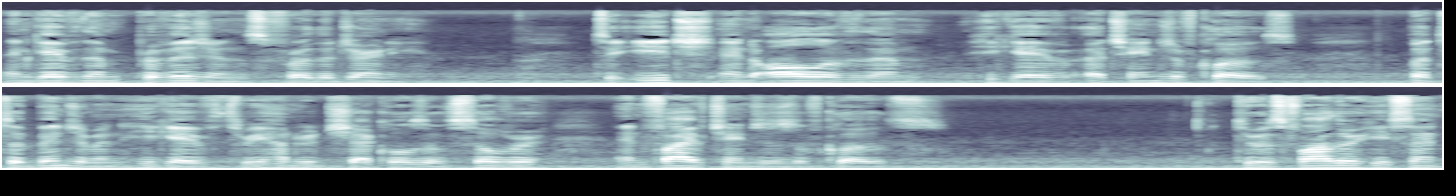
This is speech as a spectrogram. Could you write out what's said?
and gave them provisions for the journey. To each and all of them he gave a change of clothes, but to Benjamin he gave three hundred shekels of silver and five changes of clothes. To his father he sent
